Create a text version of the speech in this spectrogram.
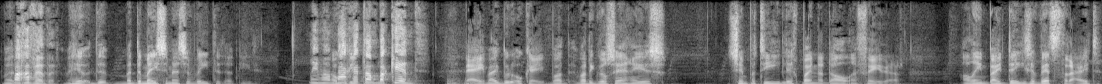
Maar, Maar ga verder. heel, de, maar de meeste mensen weten dat niet. Nee, maar maak het dan bekend. Nee, maar ik bedoel, oké, wat, wat ik wil zeggen is, sympathie ligt bij Nadal en Federer. Alleen bij deze wedstrijd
